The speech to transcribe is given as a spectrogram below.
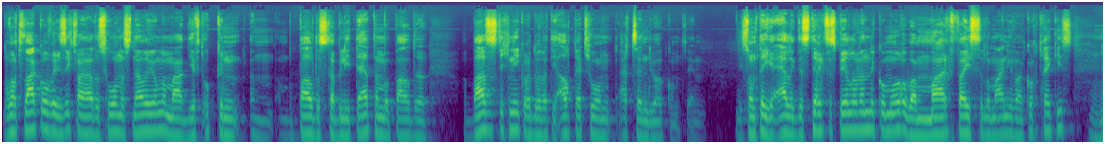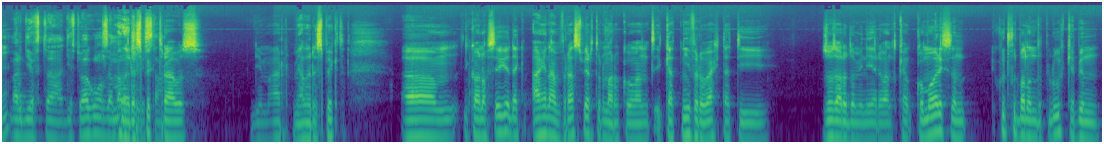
er wordt vaak over gezegd van ja, dat is gewoon een snelle jongen, maar die heeft ook een, een, een bepaalde stabiliteit, een bepaalde basistechniek, waardoor dat hij altijd gewoon uit zijn duel komt. En die stond tegen eigenlijk de sterkste speler van de Comoren, wat maar Faiz Soleimani van Kortrijk is. Maar die heeft, eh, die heeft wel gewoon zijn Met alle respect gestaan. trouwens. Die maar, met alle respect. Ehm, ik kan nog zeggen dat ik aangenaam verrast werd door Marokko. Want ik had niet verwacht dat die zo zouden domineren. Want Comoris is een goed voetballende ploeg. Ik heb hun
